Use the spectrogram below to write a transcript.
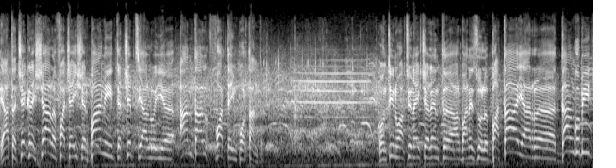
Iată ce greșeală face aici Șerban, intercepția lui uh, Antal, foarte importantă. Continuă acțiunea excelent uh, albanezul Bata, iar uh, Dangubic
